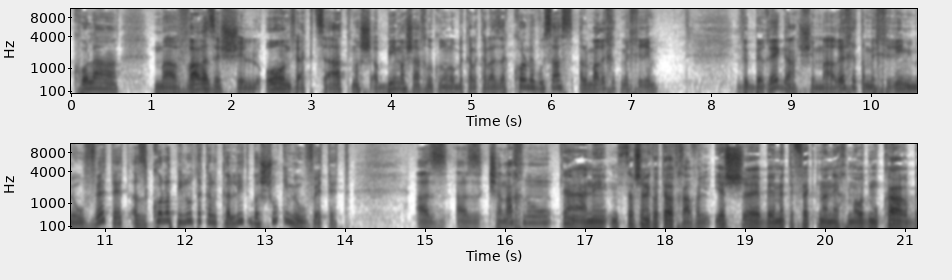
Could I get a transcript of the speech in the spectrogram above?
כל המעבר הזה של הון והקצאת משאבים, מה שאנחנו קוראים לו בכלכלה, זה הכל מבוסס על מערכת מחירים. וברגע שמערכת המחירים היא מעוותת, אז כל הפעילות הכלכלית בשוק היא מעוותת. אז, אז כשאנחנו... כן, אני מצטער שאני קוטע אותך, אבל יש uh, באמת אפקט נניח מאוד מוכר ב,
